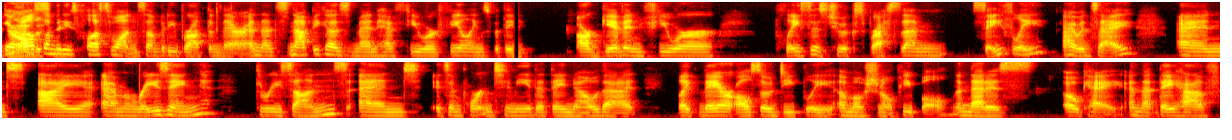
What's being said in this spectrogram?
They're all somebody's plus one. Somebody brought them there. And that's not because men have fewer feelings, but they are given fewer places to express them safely, I would say. And I am raising three sons, and it's important to me that they know that like they are also deeply emotional people and that is okay and that they have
